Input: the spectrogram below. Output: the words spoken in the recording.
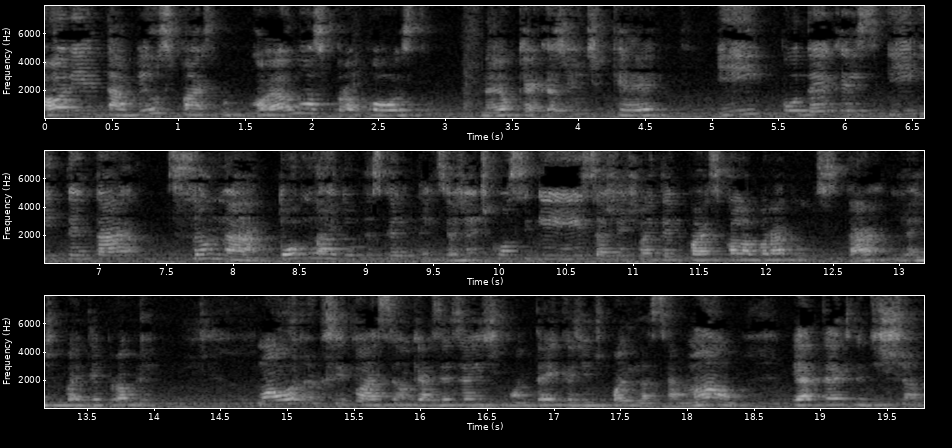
orientar bem os pais por qual é o nosso propósito, né? O que é que a gente quer e poder que eles e, e tentar tirar todas as dúvidas que ele tem. Se a gente conseguir isso, a gente vai ter pais colaboradores, tá? E a gente não vai ter problema. Uma outra situação que às vezes a gente mantém, que a gente pode lançar mão, é a técnica chama,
